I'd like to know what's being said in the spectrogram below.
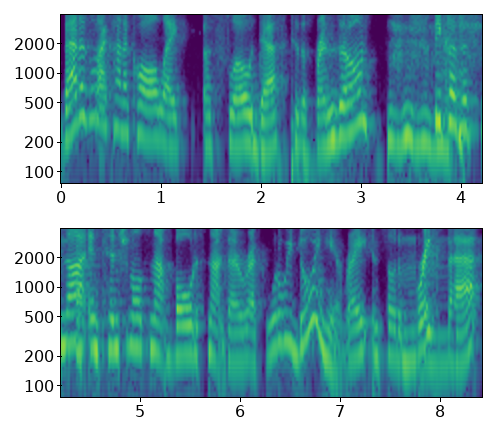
that is what I kind of call like a slow death to the friend zone because it's not intentional, it's not bold, it's not direct. What are we doing here? Right. And so to break mm-hmm. that,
